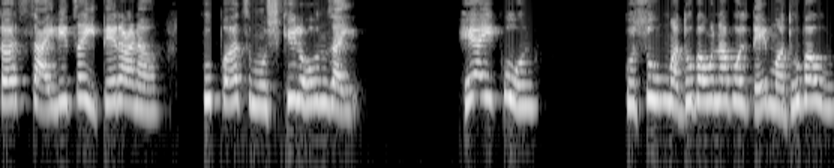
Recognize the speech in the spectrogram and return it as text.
तर सायलीचं इथे राहणं खूपच मुश्किल होऊन जाईल. हे ऐकून कुसुम मधुभाऊंना बोलते मधुभाऊ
